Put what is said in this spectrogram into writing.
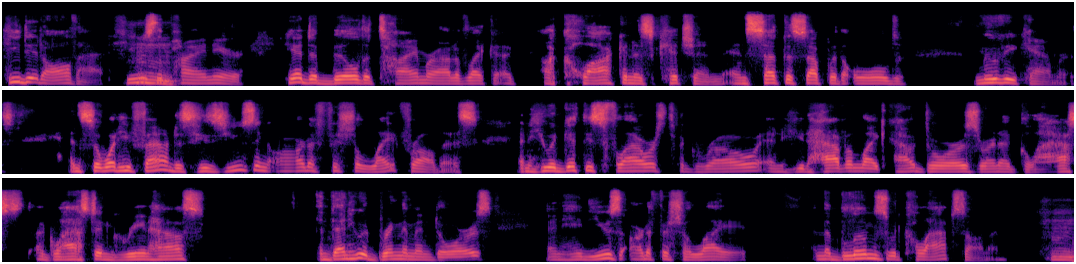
He did all that. He was hmm. the pioneer. He had to build a timer out of like a, a clock in his kitchen and set this up with old movie cameras. And so what he found is he's using artificial light for all this and he would get these flowers to grow and he'd have them like outdoors or in a glass a glassed in greenhouse and then he would bring them indoors and he'd use artificial light and the blooms would collapse on him. Hmm.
